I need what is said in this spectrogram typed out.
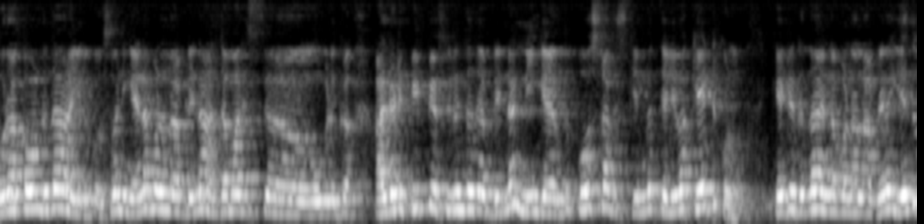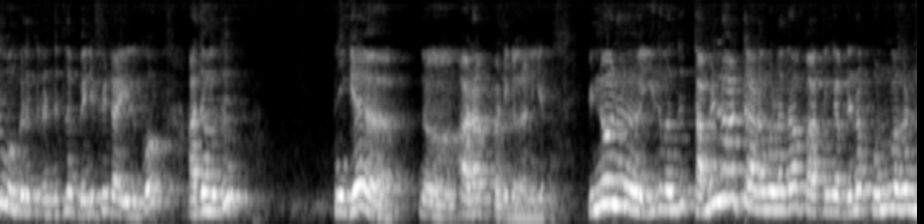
ஒரு அக்கௌண்ட்டு தான் இருக்கும். ஸோ நீங்கள் என்ன பண்ணணும் அப்படின்னா அந்த மாதிரி உங்களுக்கு ஆல்ரெடி பிபிஎஃப் இருந்தது அப்படின்னா நீங்கள் வந்து போஸ்ட் ஆஃபீஸ் ஸ்கீமில் தெளிவாக கேட்டுக்கணும். கேட்டுட்டு தான் என்ன பண்ணலாம் அப்படின்னா எது உங்களுக்கு ரெண்டுத்தில் பெனிஃபிட்டாக இருக்கோ அதை வந்து நீங்கள் அடாப்ட் பண்ணிக்கலாம் நீங்கள் இன்னொன்று இது வந்து தமிழ்நாட்டு அளவில் தான் பார்த்தீங்க அப்படின்னா பொன்மகன்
